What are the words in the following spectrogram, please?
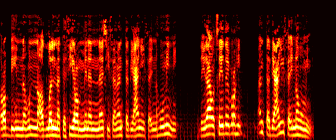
رب إنهن أضللن كثيرا من الناس فمن تبعني فإنه مني. دي دعوه سيدنا إبراهيم. من تبعني فإنه مني.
